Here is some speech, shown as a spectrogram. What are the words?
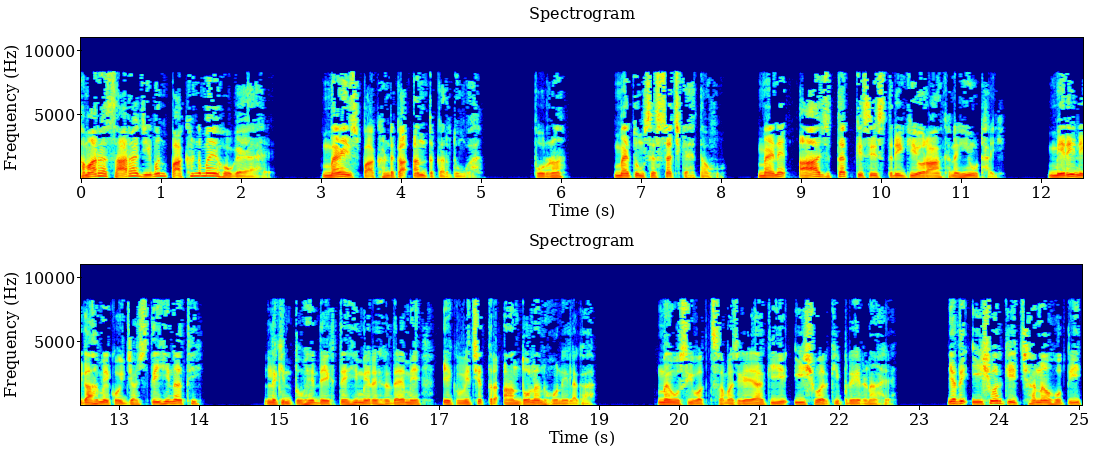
हमारा सारा जीवन पाखंडमय हो गया है। मैं इस पाखंड का अंत कर दूँगा। पूर्णा, मैं तुमसे सच कहता हूँ, मैंने आज तक किसी स्त्री की ओर आँख नहीं उठाई। मेरी निगाह में कोई जचती ही न थी। लेकिन तुम्हें देखते ही मेरे हृदय में एक विचित्र आंदोलन होने लगा। मैं उसी वक्त समझ गया कि ये ईश्वर की प्रेरणा है। यदि ईश्वर की इच्छा न होती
